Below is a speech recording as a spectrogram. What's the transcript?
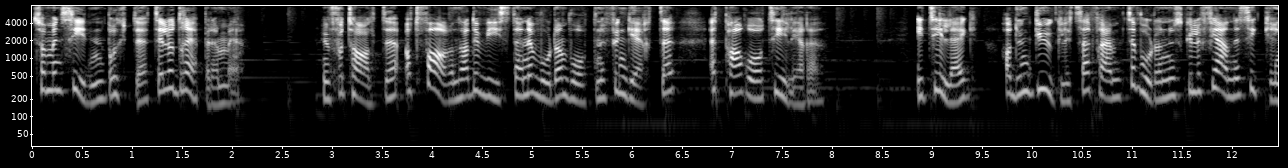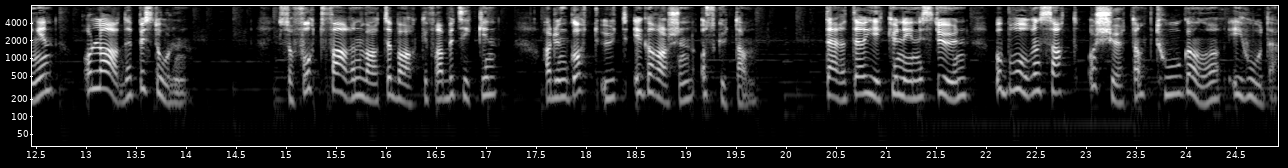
som hun siden brukte til å drepe dem med. Hun fortalte at faren hadde vist henne hvordan våpenet fungerte et par år tidligere. I tillegg hadde hun googlet seg frem til hvordan hun skulle fjerne sikringen og lade pistolen. Så fort faren var tilbake fra butikken, hadde hun gått ut i garasjen og skutt ham. Deretter gikk hun inn i stuen hvor broren satt og skjøt ham to ganger i hodet.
